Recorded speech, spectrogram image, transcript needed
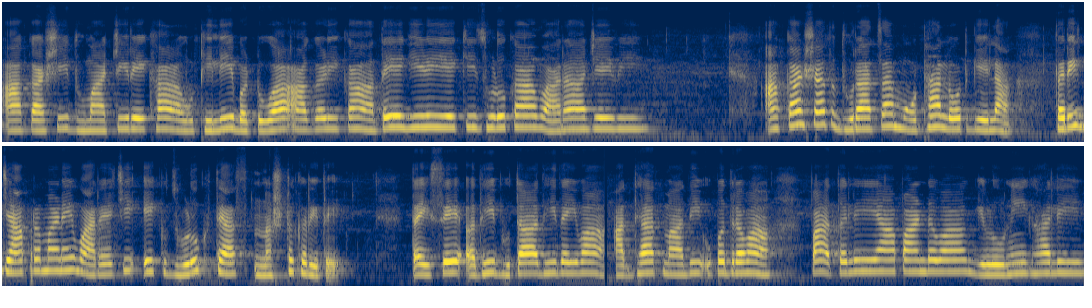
आकाशी धुमाची रेखा उठिली बटुआ आगळिका ते गिळी एकी झुडुका वारा जेवी. आकाशात धुराचा मोठा लोट गेला तरी ज्याप्रमाणे वाऱ्याची एक झुळूक त्यास नष्ट करीते. तैसे अधिभूताधिदैवा अध्यात्मादी उपद्रवा पातली या पांडवा गिळूनी घाली.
